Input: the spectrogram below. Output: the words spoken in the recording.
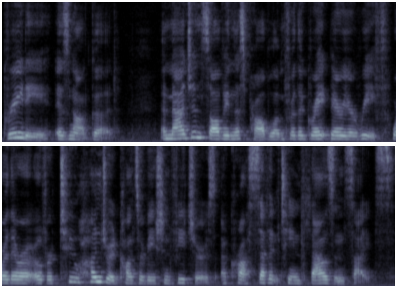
Greedy is not good. Imagine solving this problem for the Great Barrier Reef, where there are over 200 conservation features across 17,000 sites.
